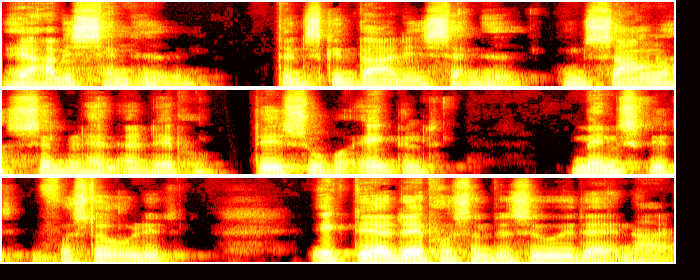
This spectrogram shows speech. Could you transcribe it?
her har vi sandheden. Den skinbarlige sandhed. Hun savner simpelthen Aleppo. Det er super enkelt, menneskeligt, forståeligt. Ikke det Aleppo, som det ser ud i dag, nej.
